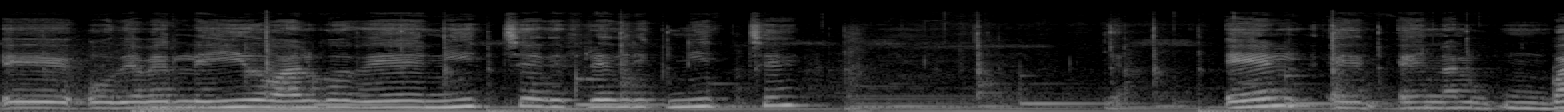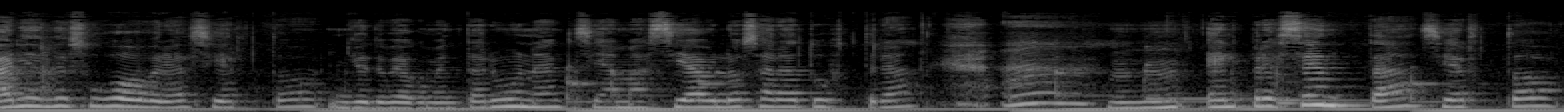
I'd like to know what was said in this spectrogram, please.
eh, o de haber leído algo de Nietzsche, de Friedrich Nietzsche. Él, en, varias de sus obras, ¿cierto? Yo te voy a comentar una que se llama Si habló Zaratustra. Ah. Él presenta, ¿cierto?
